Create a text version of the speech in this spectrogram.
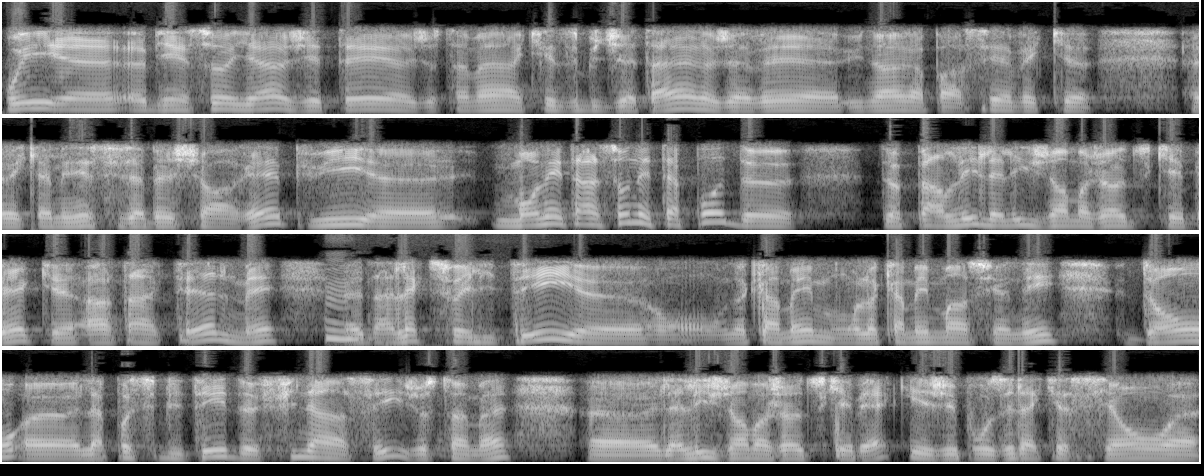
Oui, euh, bien sûr. Hier, j'étais justement en crédit budgétaire. J'avais une heure à passer avec avec la ministre Isabelle Charret. Puis, mon intention n'était pas de de parler de la Ligue majeure du Québec euh, en tant que telle, mais euh, mm. dans l'actualité, euh, on a quand même, on l'a quand même mentionné, dont la possibilité de financer justement la Ligue majeure du Québec. Et j'ai posé la question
